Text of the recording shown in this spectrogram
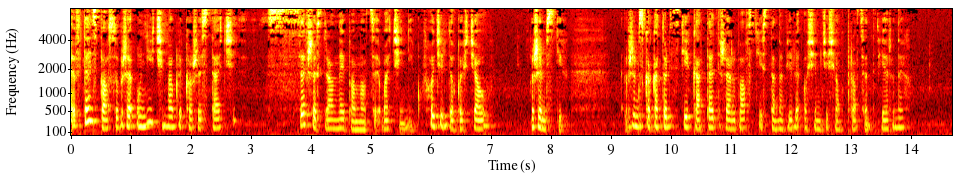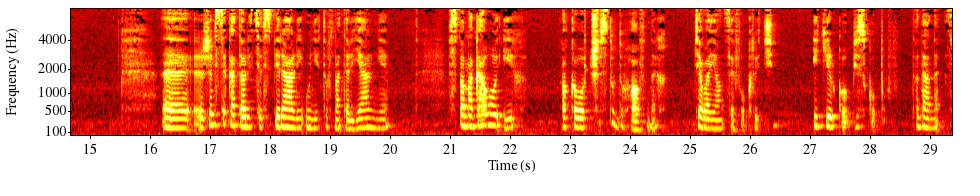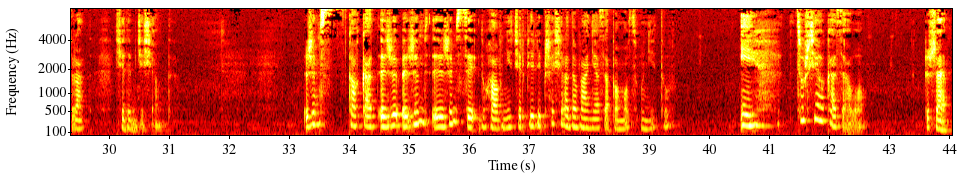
w ten sposób, że unici mogli korzystać ze wszechstronnej pomocy łacinników. Chodzili do kościołów rzymskich w rzymskokatolickiej katedrze lwowskiej stanowili 80% wiernych. E, rzymscy katolicy wspierali unitów materialnie. Wspomagało ich około 300 duchownych działających w ukryciu i kilku biskupów. To dane z lat 70. Rzymscy Rzym, rzymscy duchowni cierpieli prześladowania za pomoc unitów. I cóż się okazało, że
